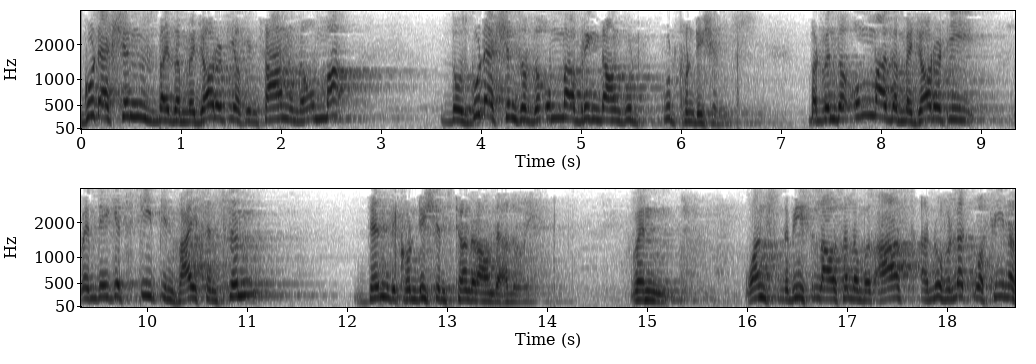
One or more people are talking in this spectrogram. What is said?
Good actions by the majority of insan in the ummah, those good actions of the ummah bring down good, good conditions. But when the ummah, the majority, when they get steeped in vice and sin, then the conditions turn around the other way. When once Nabi Sallallahu Alaihi Wasallam was asked, Anuhlak wa fina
